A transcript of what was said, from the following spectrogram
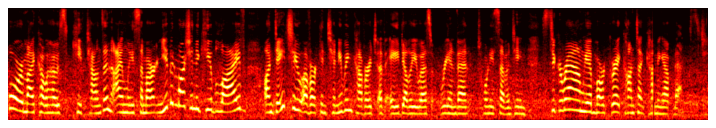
For my co-host Keith Townsend, I'm Lisa Martin. You've been watching theCUBE live on day two of our continuing coverage of AWS reInvent 2017. Stick around, we have more great content coming up next.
